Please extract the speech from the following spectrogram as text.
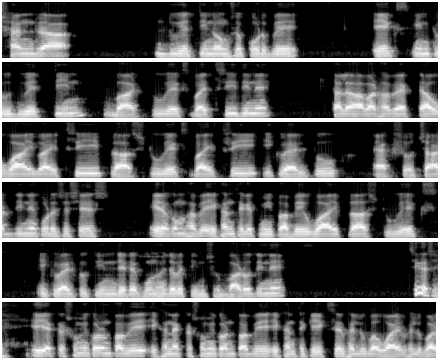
স্যান্ড্রা দুয়ের তিন অংশ করবে এক্স ইন্টু দুয়ের তিন বা টু এক্স বাই থ্রি দিনে, তাহলে আবার হবে একটা Y by three plus two X by three equal to একশো চার দিনে করেছে শেষ। এরকমভাবে এখান থেকে তুমি পাবে Y plus two X equal to তিন, যেটা গুণ হয়ে যাবে তিনশো বারো দিনে। ঠিক আছে? এই একটা সমীকরণ পাবে, এখানে একটা সমীকরণ পাবে, এখান থেকে এক্সের ভ্যালু বা ওয়াই ভ্যালু বার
